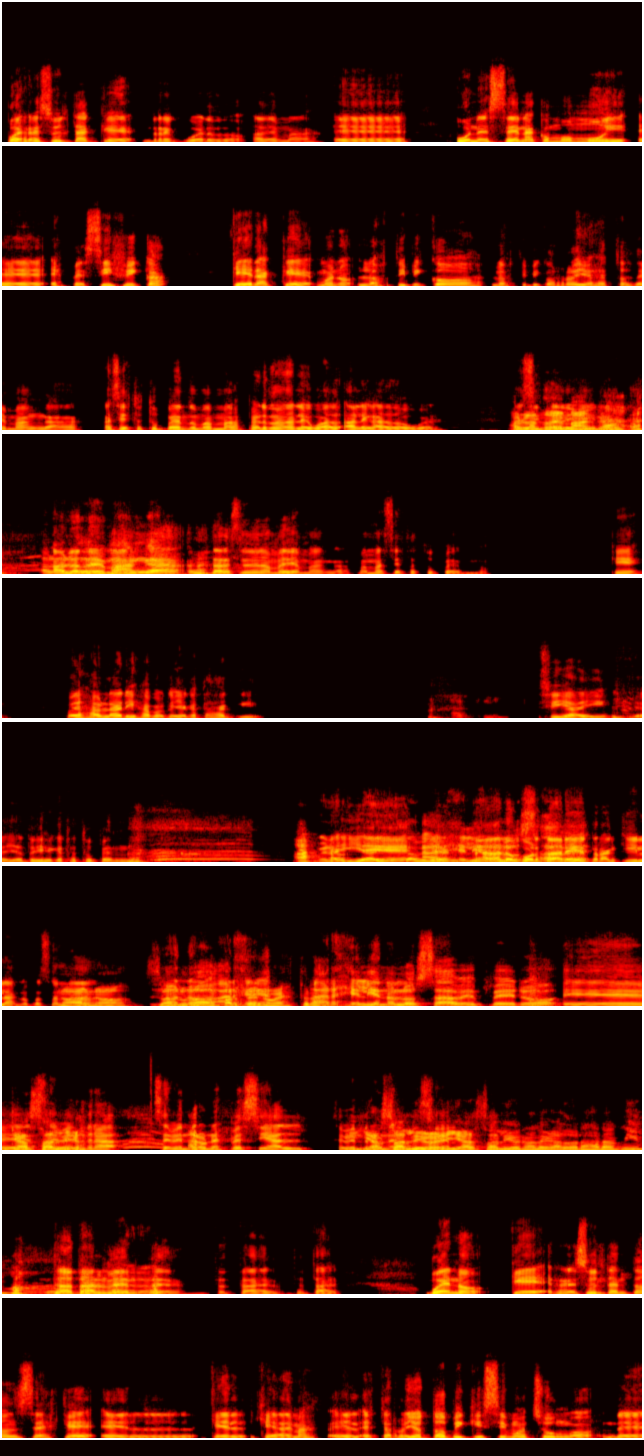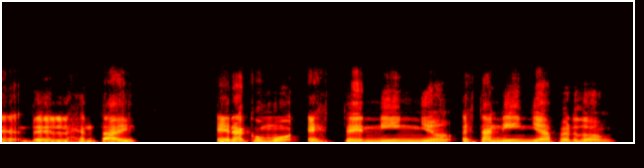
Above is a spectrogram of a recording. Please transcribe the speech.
Pues resulta que recuerdo, además, eh, una escena como muy eh, específica, que era que, bueno, los típicos, los típicos rollos estos de manga, así está estupendo, mamá, perdón, alegado, alegado. Hablando de está divino. manga, Hablando de manga, estás haciendo una media manga. Mamá, sí está estupendo. ¿Qué? Puedes hablar, hija, porque ya que estás aquí. Aquí. Sí, ahí. Ya, ya te dije que está estupendo. Bueno, ahí, ahí eh, está bien. Argelia Nada, no lo cortaré, sabe. tranquilas, no pasa no, nada. no, No, saludos no, de parte Argelia, nuestra. Argelia no lo sabe, pero eh, Ya se, salió. vendrá, se vendrá un especial. Se y vendrá ya un salió, especial. ya salió en alegadoras ahora mismo. Totalmente, total, total. Bueno, que resulta entonces que, el, que, el, que además el, este rollo topiquísimo chungo de, del hentai era como este niño, esta niña, perdón,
